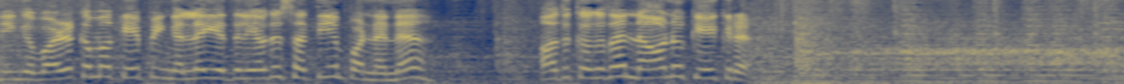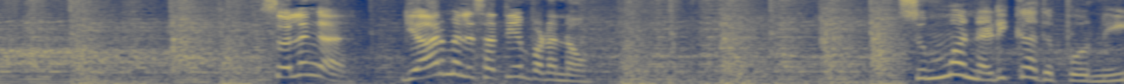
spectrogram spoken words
நீங்க வழக்கமா கேப்பீங்கல்ல எதுலயாவது சத்தியம் பண்ணனு அதுக்காக தான் நானும் கேக்குறேன். சொல்லுங்க யார் மேல சத்தியம் பண்ணணும்? சும்மா நடிக்காத பூர்ணி.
